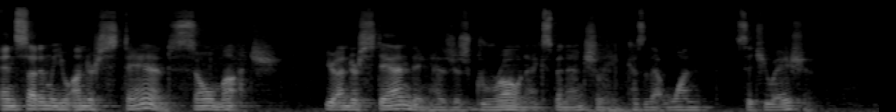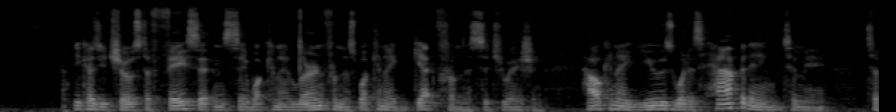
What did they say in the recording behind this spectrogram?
And suddenly you understand so much your understanding has just grown exponentially because of that one situation. Because you chose to face it and say, What can I learn from this? What can I get from this situation? How can I use what is happening to me to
